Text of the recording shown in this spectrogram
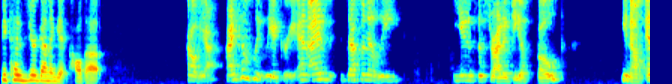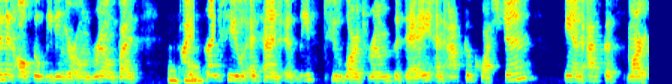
because you're going to get called up. Oh yeah i completely agree and i've definitely used the strategy of both you know, and then also leading your own room. But mm-hmm. I try to attend at least two large rooms a day and ask a question and ask a smart,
